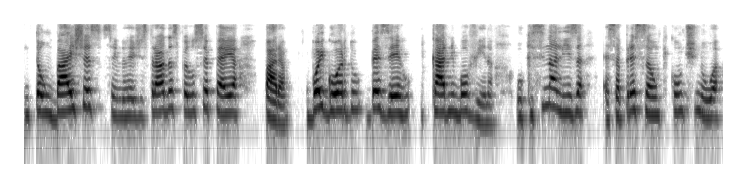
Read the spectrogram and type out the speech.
Então, baixas sendo registradas pelo CPEA para boi gordo, bezerro e carne bovina, o que sinaliza essa pressão que continua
